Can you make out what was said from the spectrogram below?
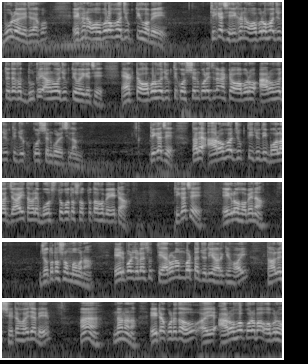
ভুল হয়ে গেছে, দেখো। এখানে অবরোহ যুক্তি হবে। ঠিক আছে, এখানে অবরোহ যুক্তি, দেখো দুটোই আরোহ যুক্তি হয়ে গেছে। একটা অবরোহ যুক্তি কোশ্চেন করেছিলাম, একটা অবরোহ, আরোহ যুক্তি কোশ্চেন করেছিলাম। ঠিক আছে? তাহলে আরোহ যুক্তি যদি বলা যায়, তাহলে বস্তুগত সত্যতা হবে এটা। ঠিক আছে? এগুলো হবে না। যতটা সম্ভাবনা। এরপর চলে আসো, তেরো নম্বরটা যদি আর কি হয়, তাহলে সেটা হয়ে যাবে হ্যাঁ না না না এটা করে দাও, এই আরোহ করো বা অবরোহ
